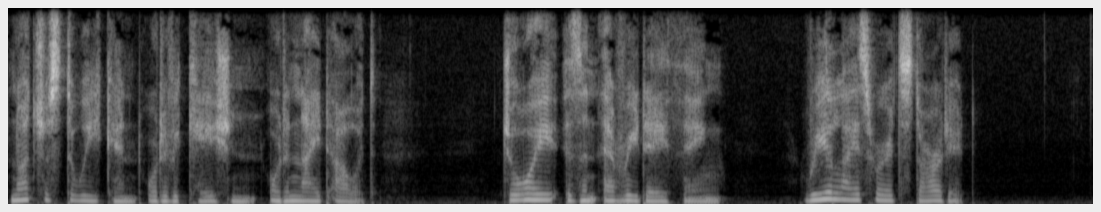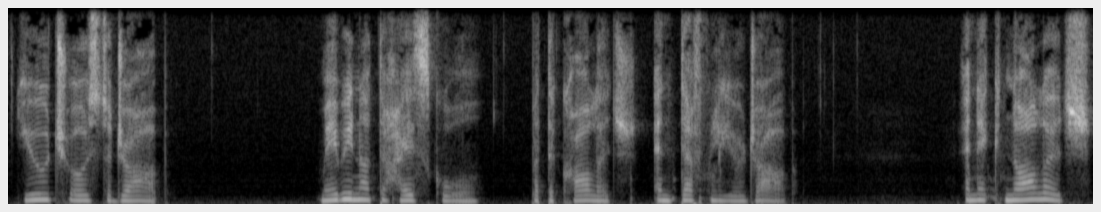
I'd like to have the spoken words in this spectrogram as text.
not just the weekend or the vacation or the night out. Joy is an everyday thing. Realize where it started. You chose the job. Maybe not the high school, but the college, and definitely your job. And acknowledge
